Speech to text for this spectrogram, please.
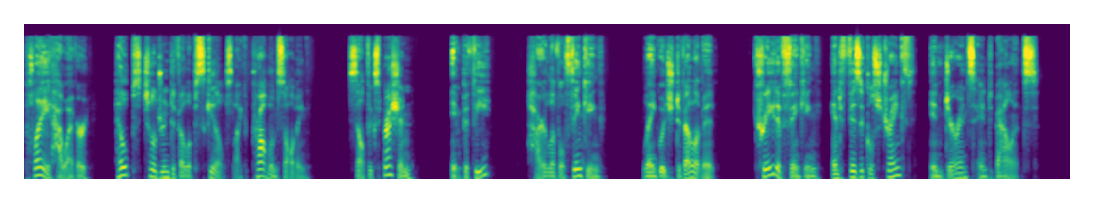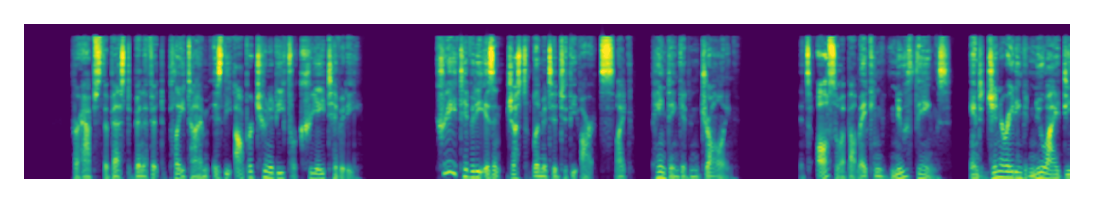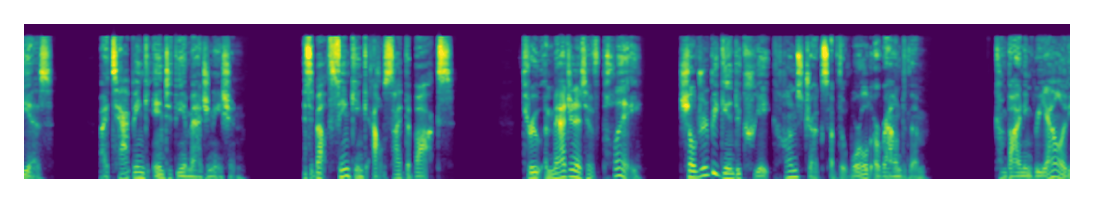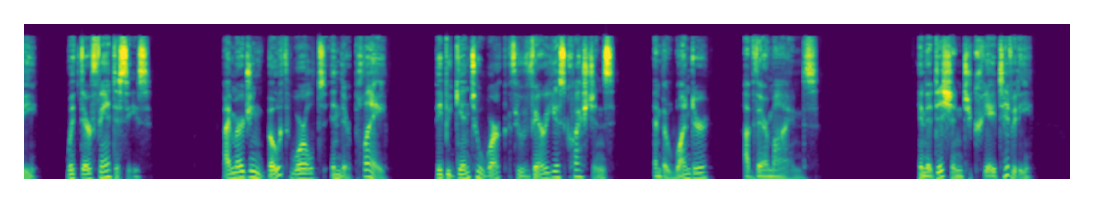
Play, however, helps children develop skills like problem solving, self expression, empathy, higher level thinking, language development, creative thinking, and physical strength, endurance, and balance. Perhaps the best benefit to playtime is the opportunity for creativity. Creativity isn't just limited to the arts, like painting and drawing. It's also about making new things and generating new ideas by tapping into the imagination. It's about thinking outside the box. Through imaginative play, children begin to create constructs of the world around them combining reality with their fantasies. By merging both worlds in their play, they begin to work through various questions and the wonder of their minds. In addition to creativity,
